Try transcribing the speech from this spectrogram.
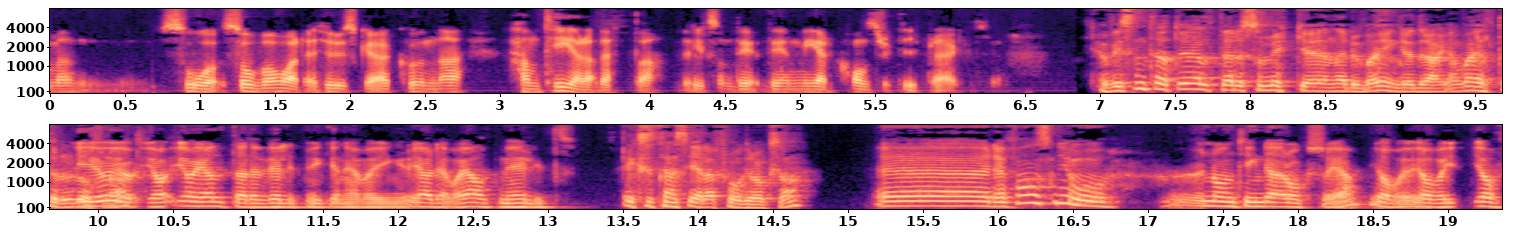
men, så, så var det. Hur ska jag kunna hantera detta. Det är, liksom, det, det är en mer konstruktiv prägel. Jag visste inte att du ältade så mycket när du var yngre, Dragan. Vad ältade du då Jo, något? jag, jag ältade väldigt mycket när jag var yngre. Ja, det var ju allt möjligt. Existentiella frågor också? Eh, det fanns nog eh, någonting där också, ja. Jag, var, jag, var, jag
